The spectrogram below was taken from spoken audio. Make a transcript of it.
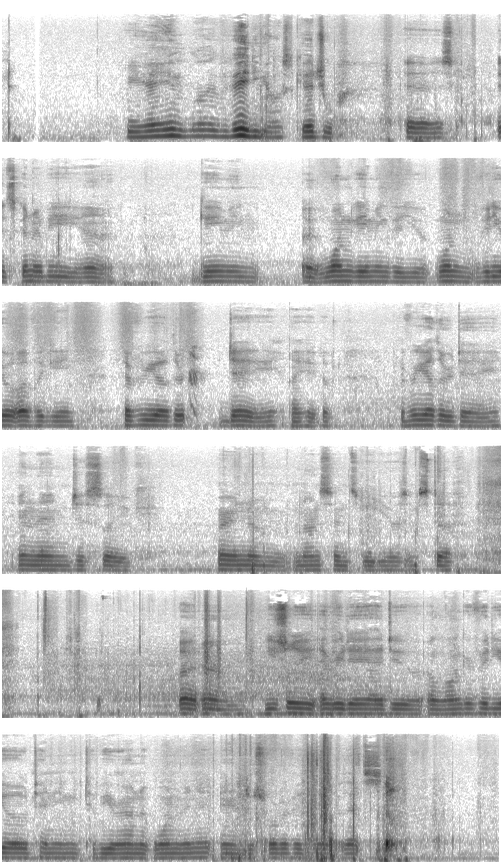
Yay, my video schedule is it's gonna be uh, gaming, uh, one gaming video, one video of a game every other day. I hiccup every other day, and then just like random nonsense videos and stuff. But um, usually every day I do a longer video, tending to be around one minute, and a shorter video that's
